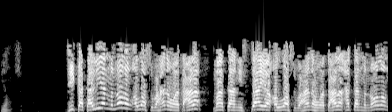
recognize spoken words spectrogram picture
yang jika kalian menolong Allah Subhanahu wa taala, maka niscaya Allah Subhanahu wa taala akan menolong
